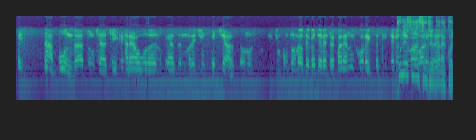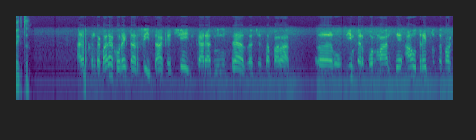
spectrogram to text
Păi, da, bun, dar atunci cei care au uh, lucrează în regim special sau nu știu, din punctul meu de vedere, întrebarea nu e corectă. Criteriul Puneți de dumneavoastră evaluare întrebarea corectă. trebuie- Întrebarea corectă ar fi dacă cei care administrează acest aparat uh, obțin performanțe, au dreptul să facă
